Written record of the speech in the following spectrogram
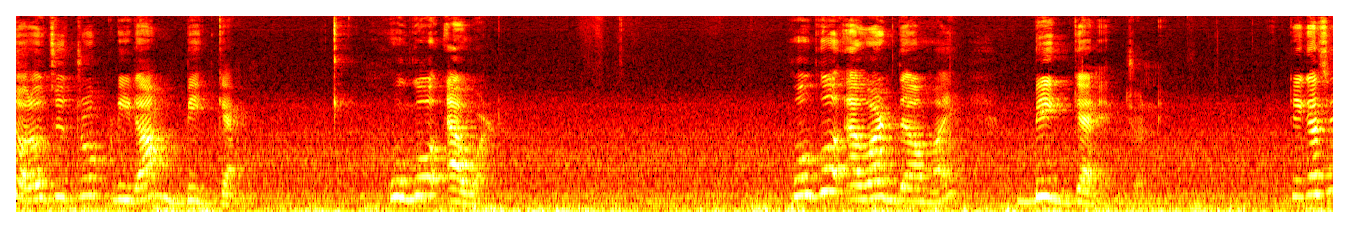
চলচ্চিত্র, ক্রীড়া, বিজ্ঞান। হুগো অ্যাওয়ার্ড। হুগো অ্যাওয়ার্ড দেওয়া হয় বিজ্ঞানের জন্য। ঠিক আছে?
